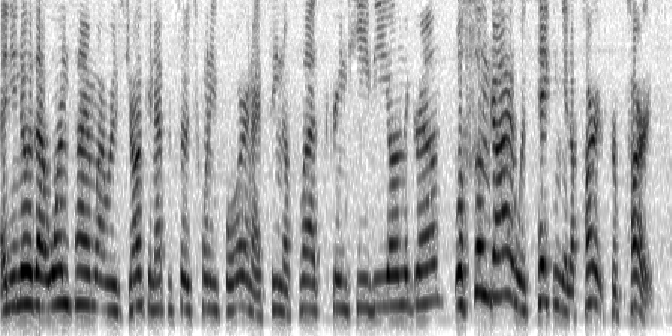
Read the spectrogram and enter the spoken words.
And you know that one time I was drunk in episode 24 and I seen a flat screen TV on the ground? Well, some guy was taking it apart for parts.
